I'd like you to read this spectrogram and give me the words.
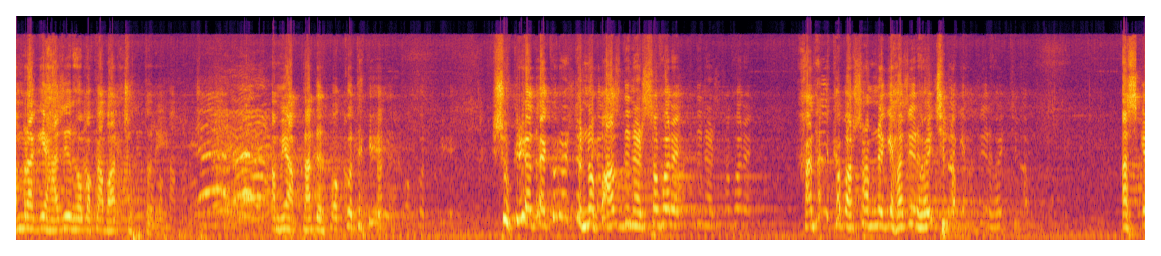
আমরা গিয়ে হাজির হব কাবার চত্বরে। আমি আপনাদের পক্ষ থেকে শুক্রিয়া আদায় করার জন্য পাঁচ দিনের সফরে, খানায় খাবার সামনে গিয়ে হাজির হয়েছিল আজকে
